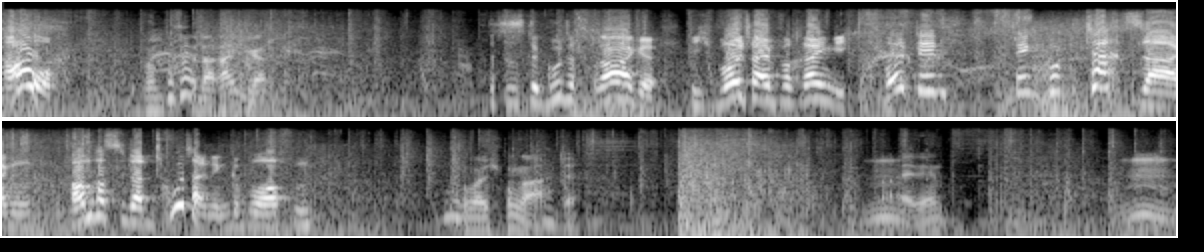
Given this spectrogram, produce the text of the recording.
Au. Warum bist du da reingegangen? Das ist eine gute Frage. Ich wollte einfach reingehen. Ich wollte den, den guten Tag sagen. Warum hast du da einen Truthahn hingeworfen? Nur weil ich Hunger hatte. Bei den- Hm.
